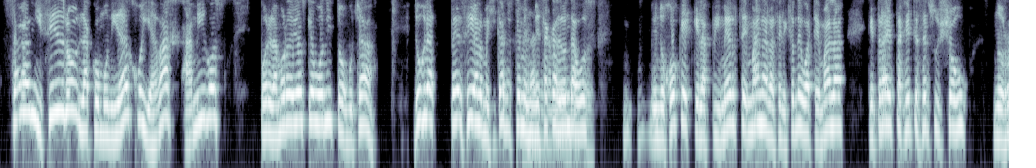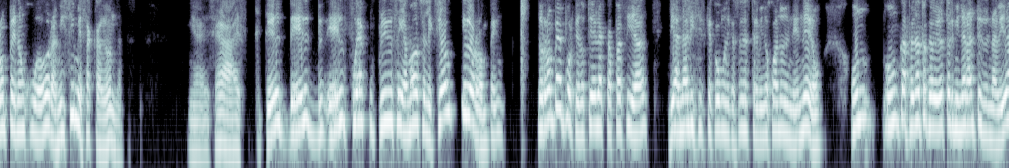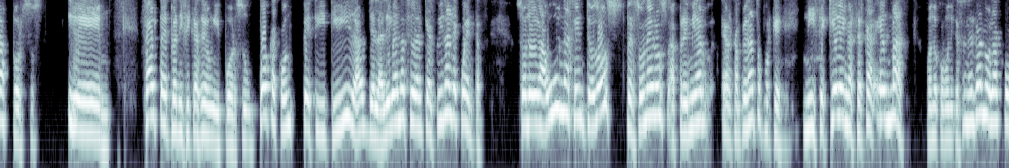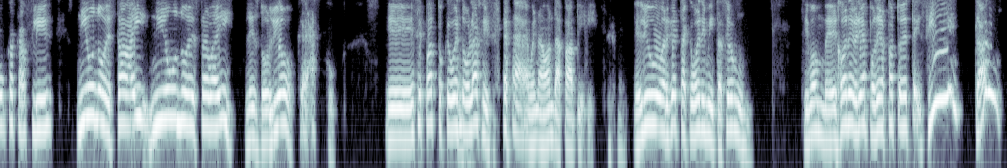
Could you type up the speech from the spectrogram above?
San Isidro, la comunidad Joyabaj, amigos, por el amor de Dios, qué bonito, mucha. Douglas sí, a los mexicanos, es que me, me saca de onda vos. Me enojó que, que la primera semana la selección de Guatemala que trae esta gente a hacer su show nos rompen a un jugador. A mí sí me saca de onda. pues. Ya, o sea, es que él, él, él fue a cumplir ese llamado a selección y lo rompen. Lo rompen porque no tiene la capacidad de análisis que Comunicaciones terminó jugando en enero. Un, un campeonato que debería terminar antes de Navidad por sus eh, falta de planificación y por su poca competitividad de la Liga Nacional, que al final de cuentas solo llega una gente o dos personeros a premiar el campeonato porque ni se quieren acercar. Es más, cuando Comunicaciones ganó la League, ni uno estaba ahí, ni uno estaba ahí. Les dolió, qué asco. Eh, ese pato, qué buen doblaje. buena onda, papi. El Hugo Vergueta, qué buena imitación. Simón, mejor deberían poner pato de té. Sí, claro.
